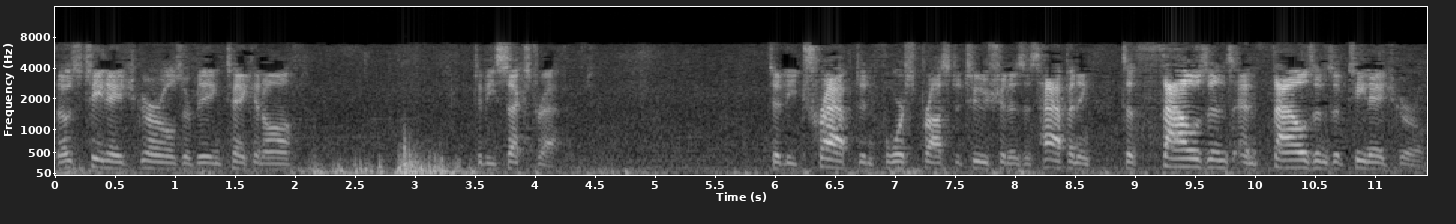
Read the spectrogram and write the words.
those teenage girls are being taken off to be sex trafficked, to be trapped in forced prostitution, as is happening to thousands and thousands of teenage girls.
